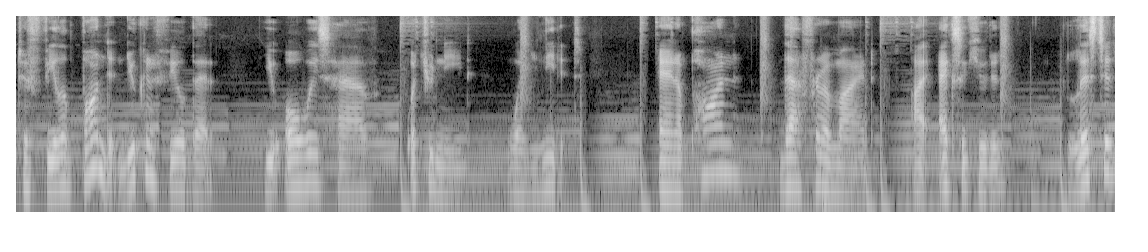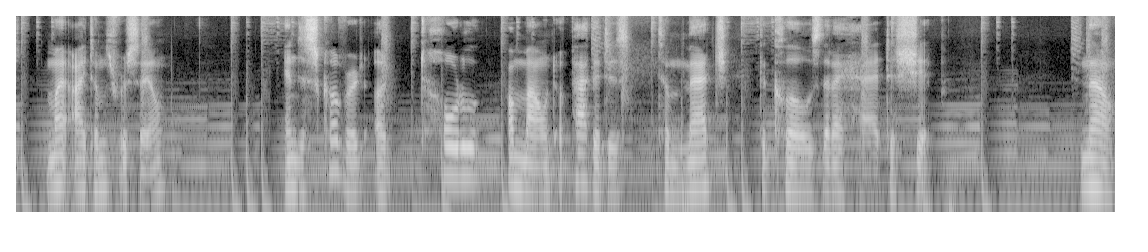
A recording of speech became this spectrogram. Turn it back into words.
to feel abundant. You can feel that you always have what you need when you need it. And upon that frame of mind, I executed, listed my items for sale, and discovered a total amount of packages to match the clothes that I had to ship. Now,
